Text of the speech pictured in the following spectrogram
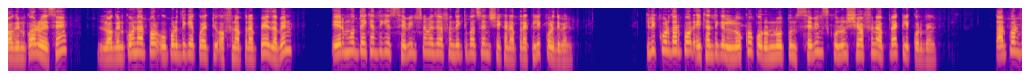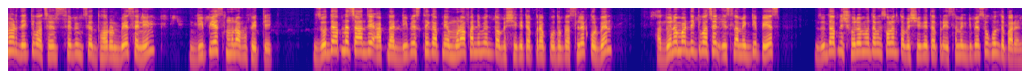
লগ ইন করা রয়েছে। লগ ইন করার পর ওপর দিকে কয়েকটি অপশন আপনারা পেয়ে যাবেন। এর মধ্যে এখান থেকে সেভিংস নামে যে অপশন দেখতে পাচ্ছেন, সেখানে আপনারা ক্লিক করে দেবেন। ক্লিক করে দেওয়ার পর এখান থেকে লক্ষ্য করুন, নতুন সেভিংস খুলুন সে অপশনে আপনারা ক্লিক করবেন। তারপর ভার দেখতে পাচ্ছেন সেভিংসের ধরন বেছে নিন। ডিপিএস মুনাফা ভিত্তিক। যদি আপনি চান যে আপনার ডিপিএস থেকে আপনি মুনাফা নেবেন, তবে সেক্ষেত্রে আপনারা প্রথমটা সিলেক্ট করবেন। আর দুই নম্বর দেখতে পাচ্ছেন ইসলামিক ডিপিএস যদি আপনি শরীরের মোতাবেক চলেন, তবে সেক্ষেত্রে আপনি ইসলামিক ডিপিএসও খুলতে পারেন।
